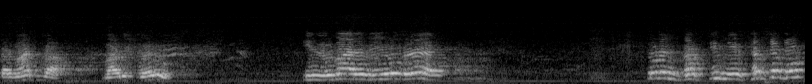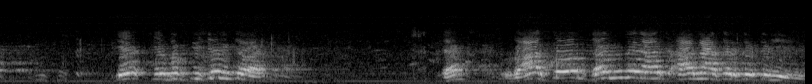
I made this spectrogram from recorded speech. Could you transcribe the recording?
પરમાત્મા મારું સ્વરૂપ. એ મારે વિયોગ રહે તો ભક્તિ નિર્થક છે એ ભક્તિ છે ને કહેવાય? વાતો ધન્ય આ ના કરતે કરી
